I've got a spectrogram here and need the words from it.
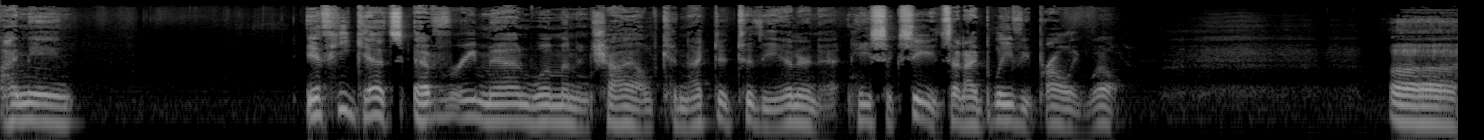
I mean, if he gets every man, woman, and child connected to the internet, he succeeds, and I believe he probably will. Uh,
